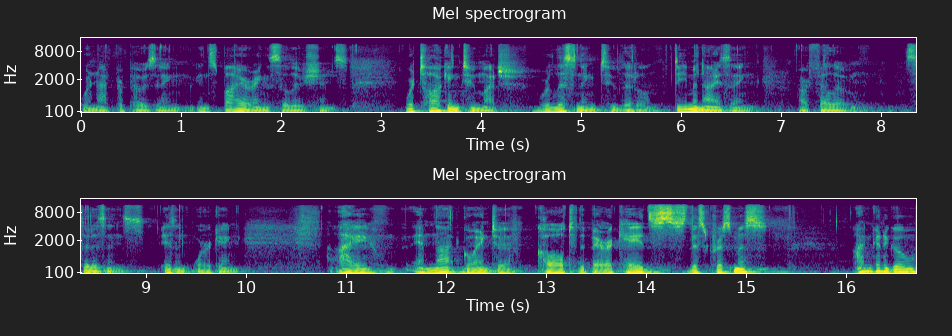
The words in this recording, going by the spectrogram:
We're not proposing inspiring solutions. We're talking too much. We're listening too little. Demonizing our fellow citizens isn't working. I am not going to call to the barricades this Christmas. I'm going to go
